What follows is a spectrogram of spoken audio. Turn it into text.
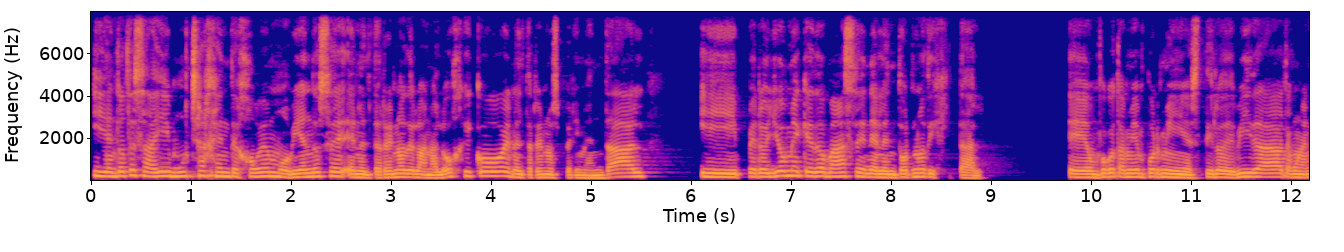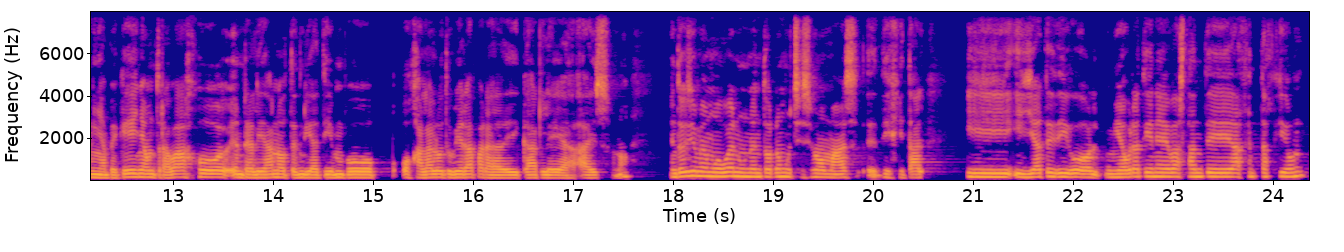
Y entonces hay mucha gente joven moviéndose en el terreno de lo analógico, en el terreno experimental, y, pero yo me quedo más en el entorno digital. Eh, un poco también por mi estilo de vida, tengo una niña pequeña, un trabajo, en realidad no tendría tiempo, ojalá lo tuviera para dedicarle a, eso, ¿no? Entonces yo me muevo en un entorno muchísimo más eh, digital. Y, ya te digo, mi obra tiene bastante aceptación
